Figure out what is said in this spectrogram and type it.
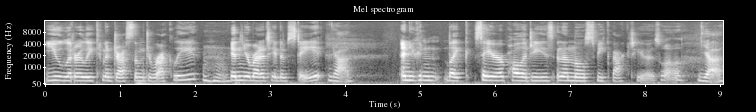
you literally can address them directly Mhm. in your meditative state, Yeah. and you can, like, say your apologies, and then they'll speak back to you as well. Yeah.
